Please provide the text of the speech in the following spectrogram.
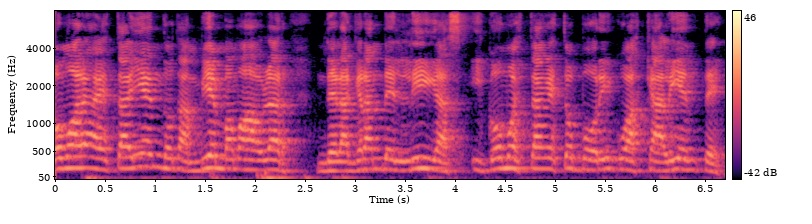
cómo está yendo. También vamos a hablar de las grandes ligas y cómo están estos boricuas calientes.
